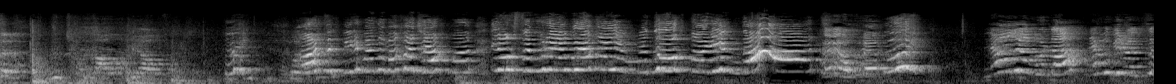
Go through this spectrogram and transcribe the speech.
sana. Allah Allah ya. Artık biri bana bakacak mı? Yoksa buraya bırakayım mı doktor imdat? He ya he. Ne oluyor burada? Ne bu gürültü?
